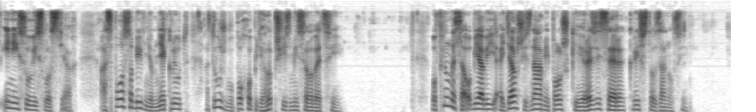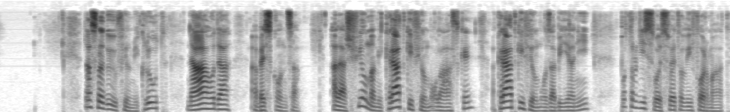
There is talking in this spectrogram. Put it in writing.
v iných súvislostiach a spôsobí v ňom nekľud a túžbu pochopiť hĺbší zmysel vecí. Vo filme sa objaví aj ďalší známy polský režisér Kristo Zanussi. Nasledujú filmy Kľúd, Náhoda a Bez konca. Ale až filmami krátky film o láske a krátky film o zabíjaní potvrdí svoj svetový formát.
